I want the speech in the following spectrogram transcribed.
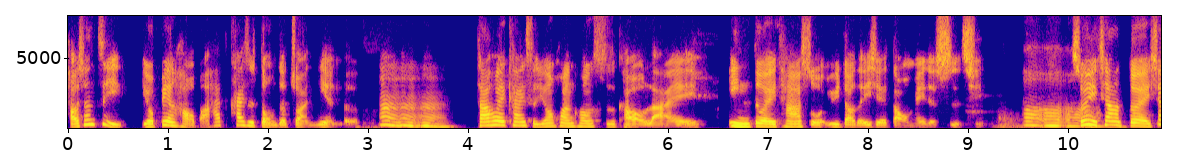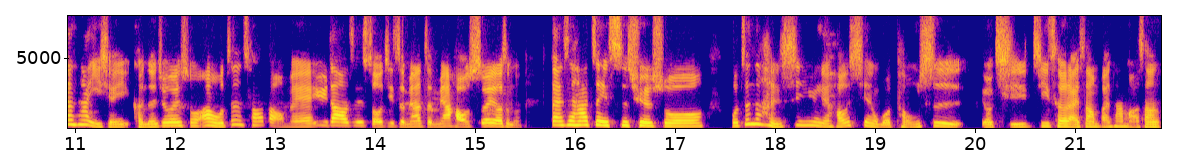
好像自己有变好吧，他开始懂得转念了。嗯嗯嗯，他会开始用换框思考来应对他所遇到的一些倒霉的事情。嗯嗯嗯。所以像对，像他以前可能就会说啊，我真的超倒霉，遇到这手机怎么样怎么样，好衰哦什么。但是他这一次却说，我真的很幸运哎，好险我同事。有骑机车来上班，他马上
